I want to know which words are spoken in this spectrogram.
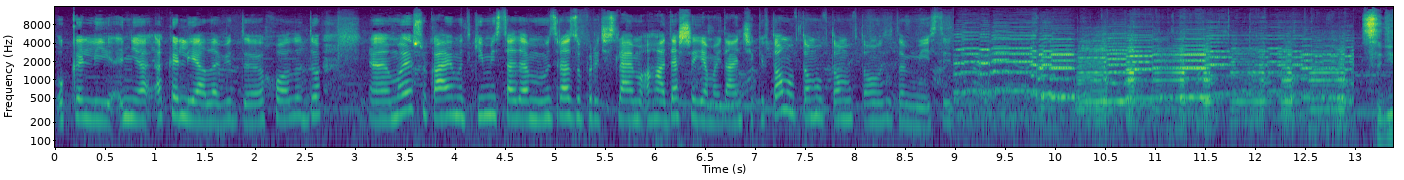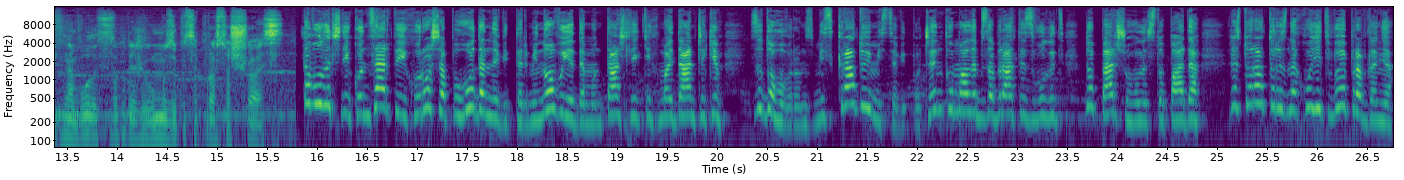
окалі, окаліла від е, холоду. Е, Ми шукаємо такі місця, де ми зразу перечисляємо, ага, де ще є майданчики в тому, в тому, в тому, в тому, в тому місці. Сидіти на вулиці, слухати живу музику це просто щось. Та вуличні концерти і хороша погода не відтерміновує демонтаж літніх майданчиків. За договором з міськрадою місця відпочинку мали б забрати з вулиць до 1 листопада. Ресторатори знаходять виправдання,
